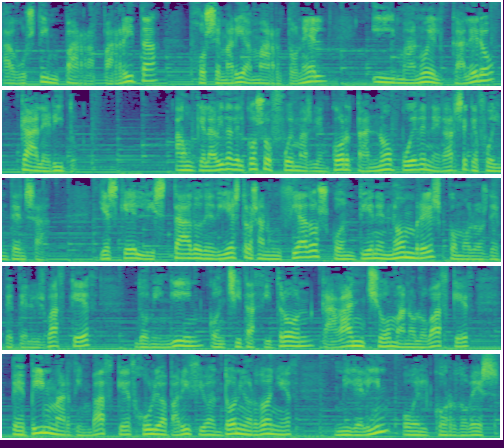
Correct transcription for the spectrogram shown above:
Agustín Parra Parrita, José María Martonel y Manuel Calero Calerito. Aunque la vida del coso fue más bien corta, no puede negarse que fue intensa. Y es que el listado de diestros anunciados contiene nombres como los de Pepe Luis Vázquez, Dominguín, Conchita Citrón, Cagancho, Manolo Vázquez, Pepín Martín Vázquez, Julio Aparicio, Antonio Ordóñez, Miguelín o el Cordobés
